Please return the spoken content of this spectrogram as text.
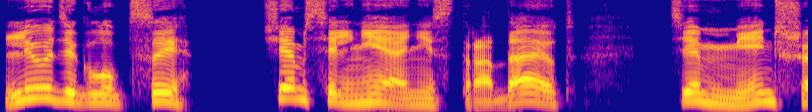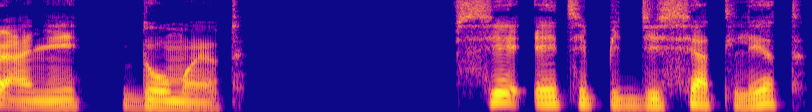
«Люди глупцы. Чем сильнее они страдают, тем меньше они думают». Все эти 50 лет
